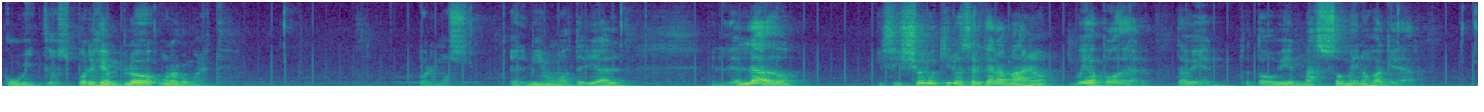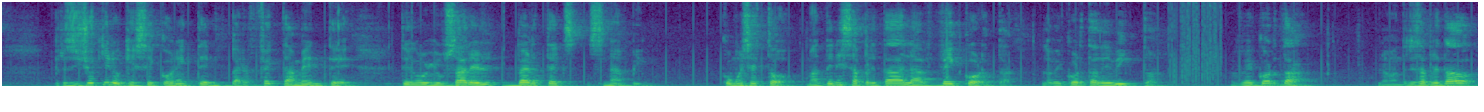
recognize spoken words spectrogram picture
cubitos. Por ejemplo, uno como este. Ponemos el mismo material en el de al lado. Y si yo lo quiero acercar a mano, voy a poder. Está bien, está todo bien, más o menos va a quedar. Pero si yo quiero que se conecten perfectamente, tengo que usar el Vertex Snapping. ¿Cómo es esto? Mantenés apretada la V corta, la V corta de Víctor. V corta, la mantenés apretado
